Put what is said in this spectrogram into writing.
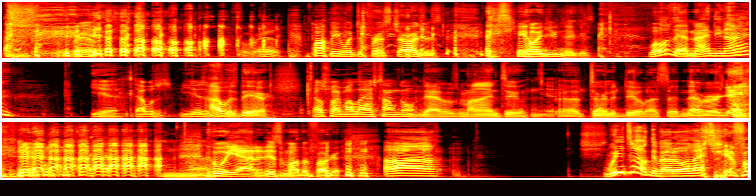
For real. For real. Mommy went to press charges oh, you know, you niggas. What was that, 99? Yeah, that was years ago. I was there. that was probably my last time going. That was mine too. Uh, turned the deal. I said, never again. we out of this motherfucker. Uh, we talked about all that shit for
